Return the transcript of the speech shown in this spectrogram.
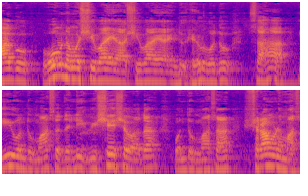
ಹಾಗೂ ಓಂ ನಮ ಶಿವಾಯ ಶಿವಾಯ ಎಂದು ಹೇಳುವುದು ಸಹ ಈ ಒಂದು ಮಾಸದಲ್ಲಿ ವಿಶೇಷವಾದ ಒಂದು ಮಾಸ, ಶ್ರಾವಣ ಮಾಸ.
